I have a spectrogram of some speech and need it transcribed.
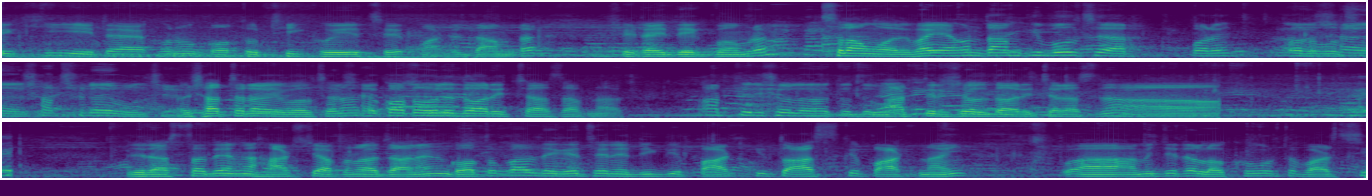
দেখি এটা এখনও কত ঠিক হয়েছে পাটের দামটা সেটাই দেখব আমরা। সালাম আলাইকুম। ভাই এখন দাম কি বলছে আর পরে কত বলছে? সাতশো টাকা বলছে। ওই সাতশো টাকাই বলছে না? তো কত হলে দেওয়ার ইচ্ছা আছে আপনার? আটত্রিশ হলে হয়তো দেবো। আটত্রিশ হলে দেওয়ার ইচ্ছা আছে না? আহ, যে রাস্তা দিয়ে আমি হাঁটছি, আপনারা জানেন, গতকাল দেখেছেন এদিক দিয়ে পাট, কিন্তু আজকে পাট নাই। আমি যেটা লক্ষ্য করতে পারছি,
